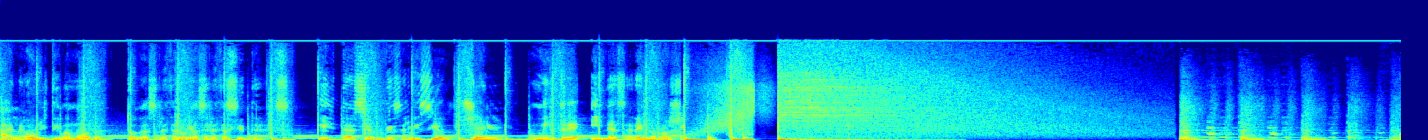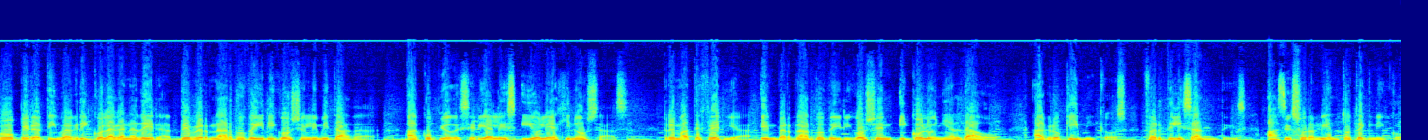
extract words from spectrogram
a la última moda. Todas las tarjetas. Todas las tarjetas. Estación de servicio Shell, Mitre y Nazareno Rosso. Cooperativa Agrícola Ganadera de Bernardo de Irigoyen Limitada. Acopio de cereales y oleaginosas. Remate Feria en Bernardo de Irigoyen y Colonia Aldao. Agroquímicos, fertilizantes, asesoramiento técnico.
